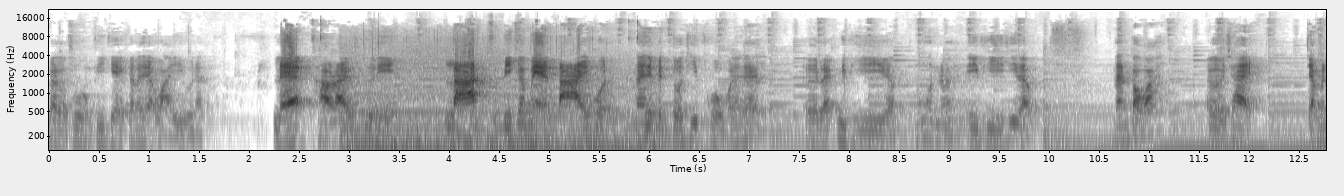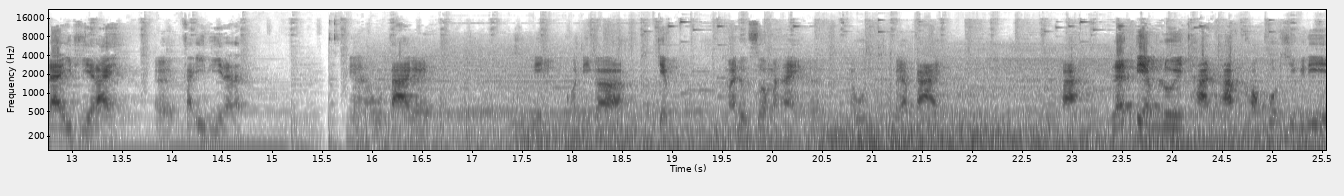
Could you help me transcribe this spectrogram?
การต่อสู้ของพี่แกก็น่าจะไหวอยู่นะ และข่าวร้ายก็คือนี่ลาร์ดสปีกเกอร์แมนตายคน น่าจะเป็นตัวที่โผล่มาตั้งแต่เออและ EP แบบนู่นนะ EP ที่แบบนั่นเปล่าวะ เออใช่จำไม่ได้ EP อะไร เออสัก EP นะนะ เนี่ยโอ้ตายเลย นี่คนนี้ก็เจ็บไม้ดูดซ่วมมาให้ เอออาวุธประจำกายไป และเตรียมลุยฐานทัพของพวกชิบิดี้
